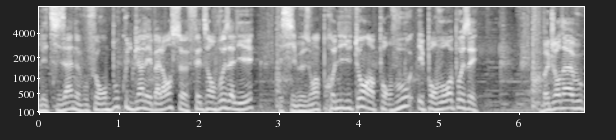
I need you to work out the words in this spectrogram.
Les tisanes vous feront beaucoup de bien les balances, faites-en vos alliés, et si besoin, prenez du temps hein, pour vous et pour vous reposer. Bonne journée à vous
